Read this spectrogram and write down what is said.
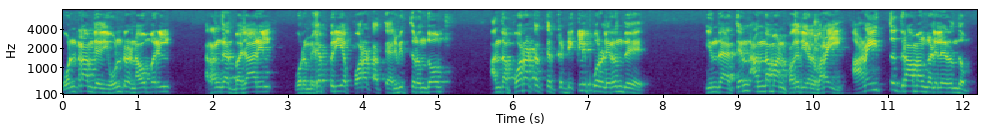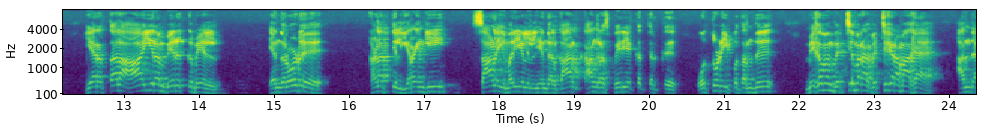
ஒன்றாம் தேதி ஒன்று நவம்பரில் ரங்கத் பஜாரில் ஒரு மிகப்பெரிய போராட்டத்தை அறிவித்திருந்தோம். அந்த போராட்டத்திற்கு டிக்லிப்பூரில் இருந்து இந்த தென் அந்தமான் பகுதிகள் வரை அனைத்து கிராமங்களிலிருந்தும் ஏறத்தாழ ஆயிரம் பேருக்கு மேல் எங்களோடு களத்தில் இறங்கி சாலை மறியலில் எங்கள் கார் காங்கிரஸ் பேரியக்கத்திற்கு ஒத்துழைப்பு தந்து மிகவும் வெற்றிமர வெற்றிகரமாக அந்த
